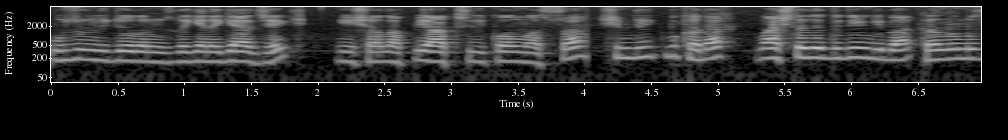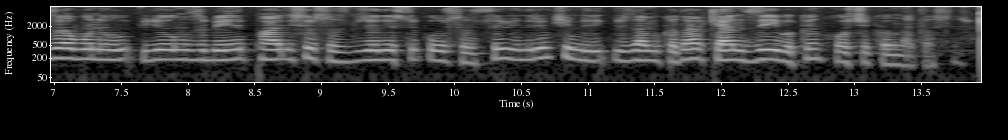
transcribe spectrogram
uzun videolarımız da gene gelecek. İnşallah bir aksilik olmazsa. Şimdilik bu kadar. Başta da dediğim gibi kanalımıza abone olup videomuzu beğenip paylaşırsanız bize destek olursanız sevinirim. Şimdilik bizden bu kadar. Kendinize iyi bakın. Hoşçakalın arkadaşlar.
